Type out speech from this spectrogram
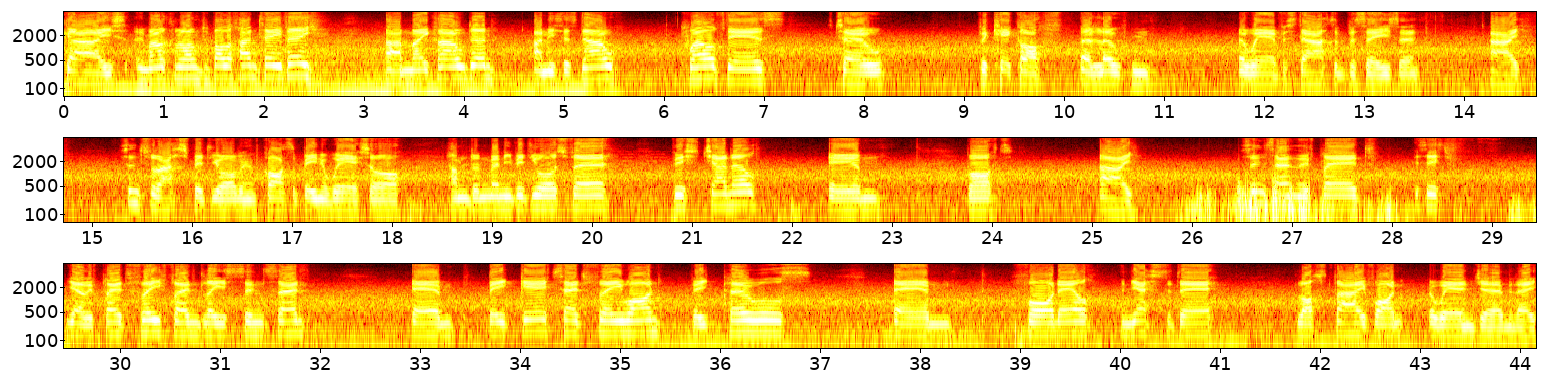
guys and welcome along to Boro Fan TV. I'm Mike Louden and it is now 12 days to the kick-off Luton away at the start of the season. Aye, since the last video I mean of course I've been away so haven't done many videos for this channel um, but aye since then they've played is it yeah, we've played three friendlies since then. Um, beat Gateshead 3-1, beat Pools um, 4-0, and yesterday lost 5-1 away in Germany.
